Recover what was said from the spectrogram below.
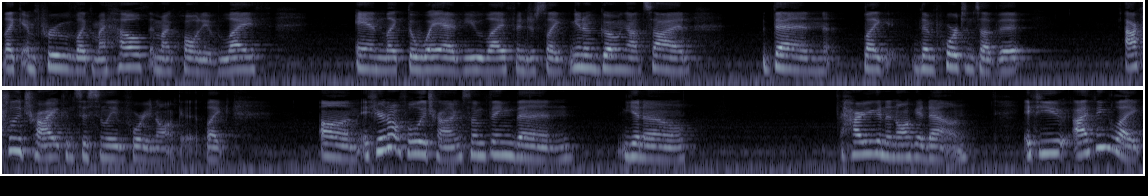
like improve like my health and my quality of life and like the way i view life and just like you know going outside then like the importance of it actually try it consistently before you knock it. Like um if you're not fully trying something then you know how are you going to knock it down if you i think like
